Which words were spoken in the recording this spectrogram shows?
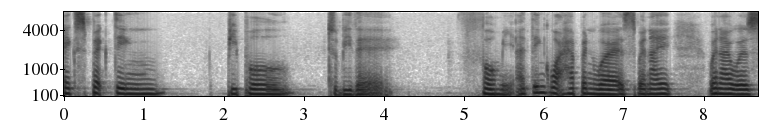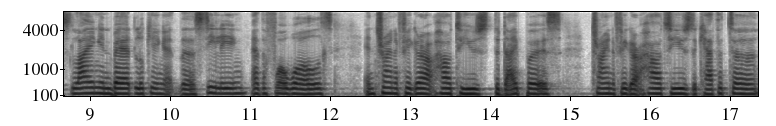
expecting people to be there for me. I think what happened was when I when I was lying in bed looking at the ceiling, at the four walls, and trying to figure out how to use the diapers, trying to figure out how to use the catheter,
